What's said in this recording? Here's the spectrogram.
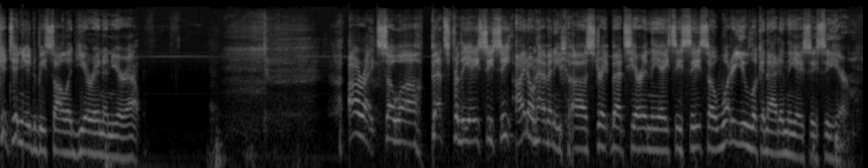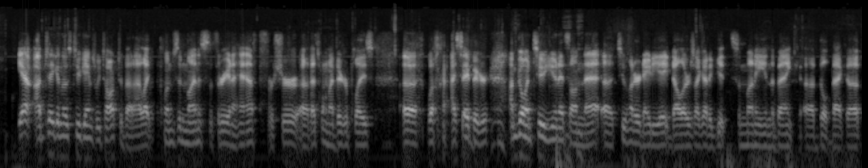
continued to be solid year in and year out. All right, so uh, bets for the ACC. I don't have any uh, straight bets here in the ACC. So what are you looking at in the ACC here? Yeah, I'm taking those two games we talked about. I like Clemson minus the three and a half for sure. Uh, that's one of my bigger plays. Uh, well, I say bigger. I'm going two units on that. Uh, $288. I got to get some money in the bank uh, built back up,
